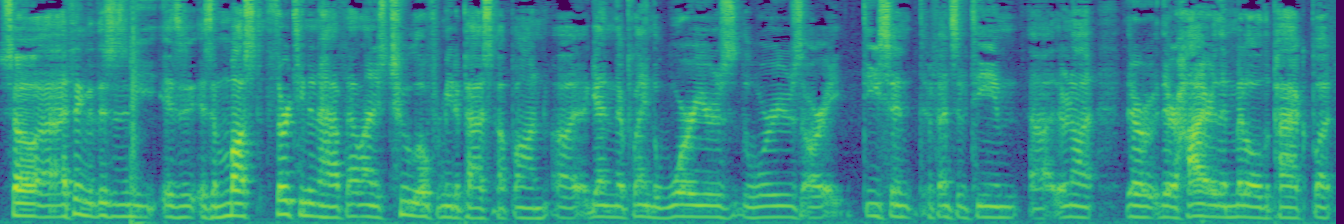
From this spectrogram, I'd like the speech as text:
So uh, I think that this is, an, is, a, is a must. 13 and a half. That line is too low for me to pass up on. Uh, again, they're playing the Warriors. The Warriors are a decent defensive team. Uh, they're not. They're they're higher than middle of the pack, but.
